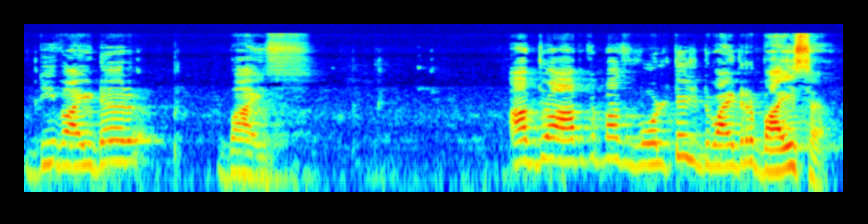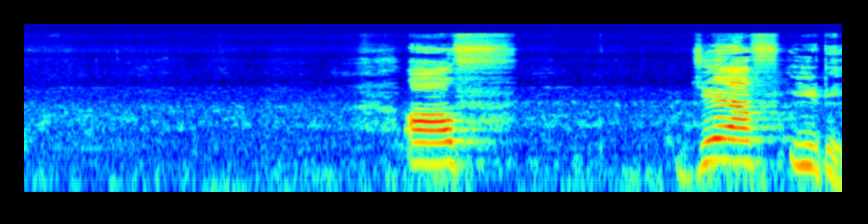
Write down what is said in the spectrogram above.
डिवाइडर बाइस अब जो आपके पास वोल्टेज डिवाइडर बाइस है of J F E T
